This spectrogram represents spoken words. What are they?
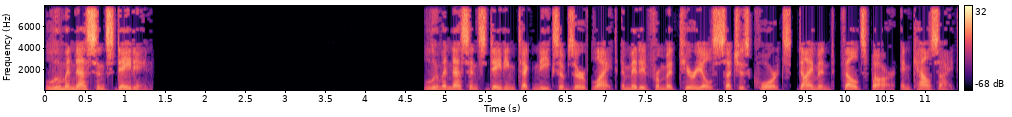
Luminescence dating Luminescence dating techniques observe light emitted from materials such as quartz, diamond, feldspar, and calcite.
